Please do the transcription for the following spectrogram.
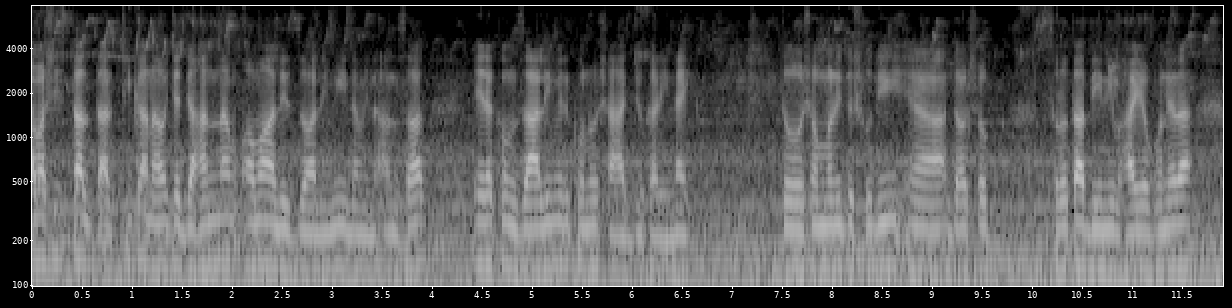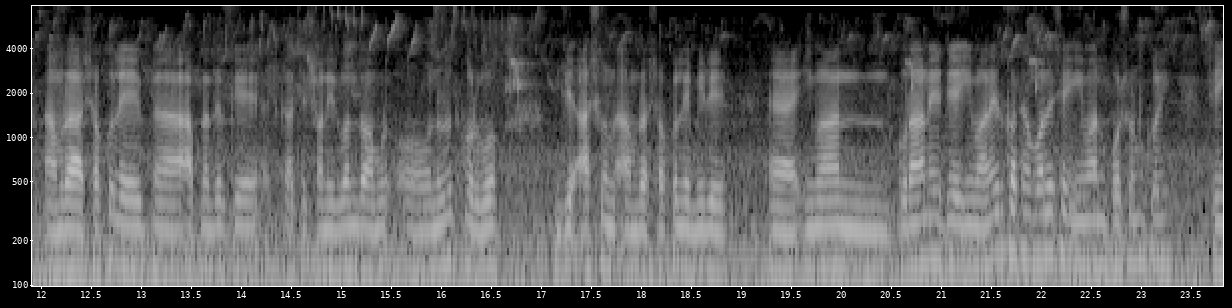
আবাসস্থল, তার ঠিকানা হচ্ছে জাহান্নাম ওমা আলিজ আলিমিন আমিন আনসার। এরকম জালিমের কোনো সাহায্যকারী নাই। তো সম্মানিত সুদী দর্শক, শ্রোতা, দিনী ভাই ও বোনেরা, আমরা সকলে আপনাদেরকে কাছে স্বনির্বন্ধ অনুরোধ করব যে আসুন আমরা সকলে মিলে ইমান কোরআনে যে ইমানের কথা বলে, সেই ইমান পোষণ করি, সেই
